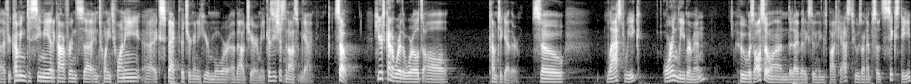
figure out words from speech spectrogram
uh, if you're coming to see me at a conference uh, in 2020, uh, expect that you're going to hear more about Jeremy because he's just an awesome guy. So, here's kind of where the worlds all come together. So, last week, Oren Liebermann, who was also on the Diabetics Doing Things podcast, who was on episode 60,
